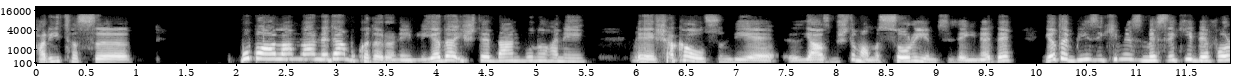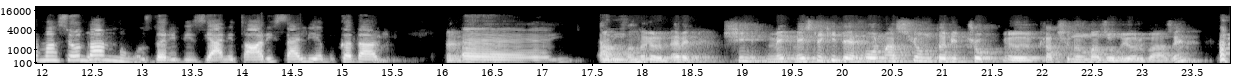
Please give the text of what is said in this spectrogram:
haritası. Bu bağlamlar neden bu kadar önemli? Ya da işte ben bunu hani e, şaka olsun diye yazmıştım ama sorayım size yine de ya da biz ikimiz mesleki deformasyondan evet. mı muzdaribiz? Yani tarihselliğe bu kadar evet. e, hani... Anlıyorum, evet. Şimdi me- mesleki deformasyon tabii çok e, kaçınılmaz oluyor bazen.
